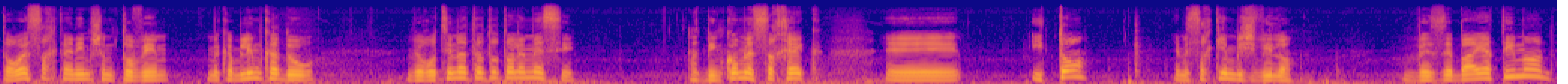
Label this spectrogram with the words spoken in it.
אתה רואה שחקנים שהם טובים, מקבלים כדור, ורוצים לתת אותו למסי. אז במקום לשחק אה, איתו, הם משחקים בשבילו. וזה בעייתי מאוד.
